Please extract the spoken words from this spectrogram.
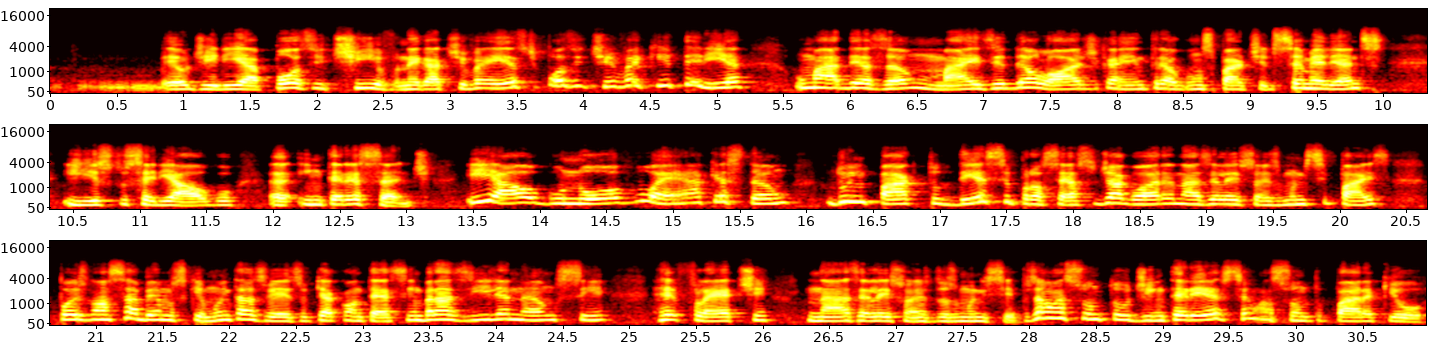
eu diria, positivo, negativo é este, positivo é que teria uma adesão mais ideológica entre alguns partidos semelhantes, e isto seria algo é, interessante. E algo novo é a questão do impacto desse processo de agora nas eleições municipais, pois nós sabemos que muitas vezes o que acontece em Brasília não se reflete nas eleições dos municípios. É um assunto de interesse, é um assunto para que o uh,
